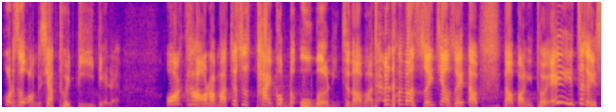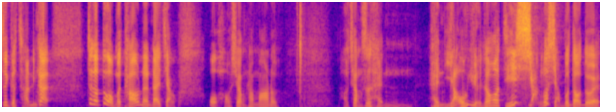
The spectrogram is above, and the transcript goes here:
或者是往下推低一点的。我靠了嘛，就是太空的 Uber，你知道吗？他他妈随叫随到，然后帮你推，哎，这个也是一个产。你看，这个对我们台湾人来讲，哦，好像他妈的，好像是很很遥远，的话，你想都想不到，对？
